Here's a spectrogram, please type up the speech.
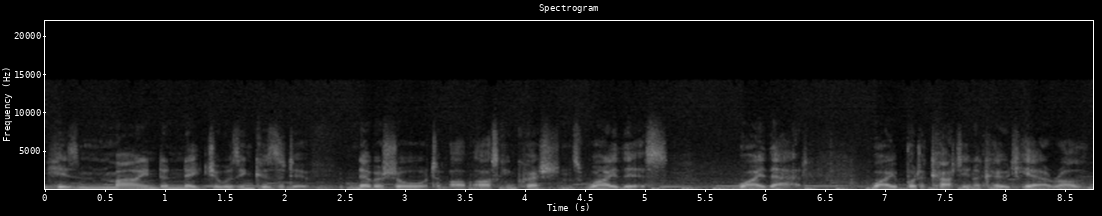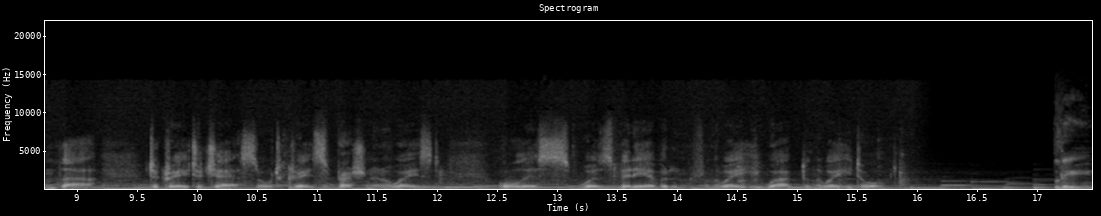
His mind and nature was inquisitive, never short of asking questions. Why this? Why that? Why put a cut in a coat here rather than there? To create a chest or to create suppression in a waist? All this was very evident from the way he worked and the way he talked. Lee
